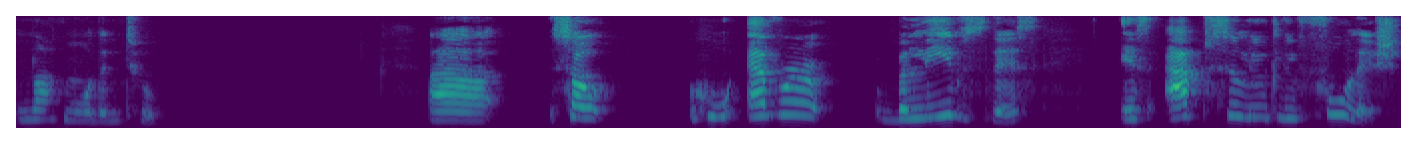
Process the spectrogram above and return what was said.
not more than two. Uh, so whoever believes this is absolutely foolish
